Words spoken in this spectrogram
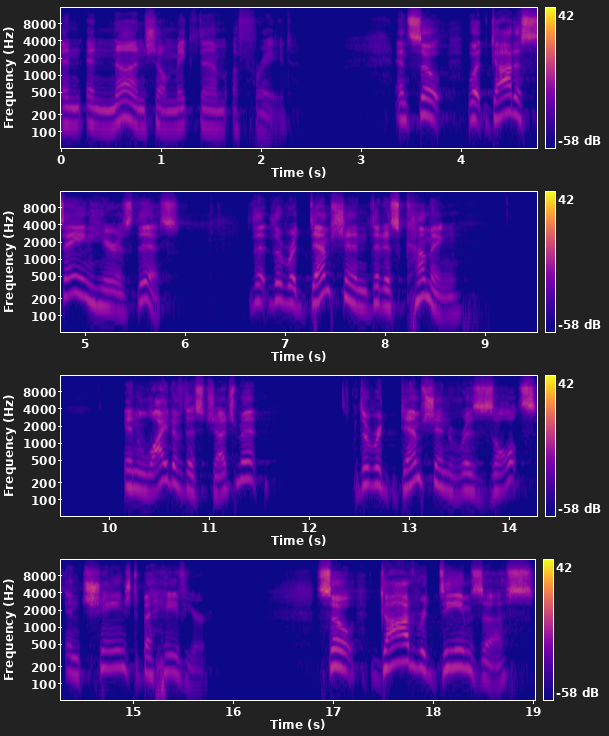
and, and none shall make them afraid. And so, what God is saying here is this that the redemption that is coming in light of this judgment, the redemption results in changed behavior. So, God redeems us,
